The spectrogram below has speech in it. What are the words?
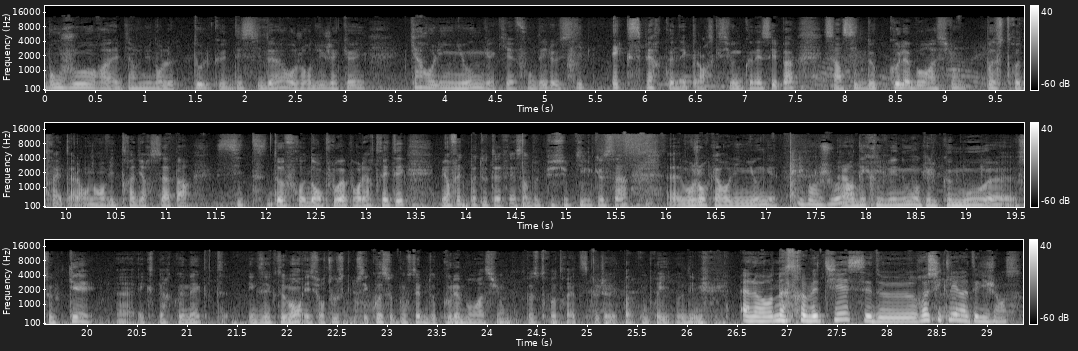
Bonjour et bienvenue dans le Talk Décideur. Aujourd'hui, j'accueille Caroline Young qui a fondé le site Expert Connect. Alors, si vous ne connaissez pas, c'est un site de collaboration post-retraite. Alors, on a envie de traduire ça par site d'offres d'emploi pour les retraités, mais en fait, pas tout à fait. C'est un peu plus subtil que ça. Euh, bonjour Caroline Young. Bonjour. Alors, décrivez-nous en quelques mots euh, ce qu'est euh, Expert Connect exactement et surtout, c'est quoi ce concept de collaboration post-retraite? Ce que j'avais pas compris au début. Alors notre métier, c'est de recycler l'intelligence.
